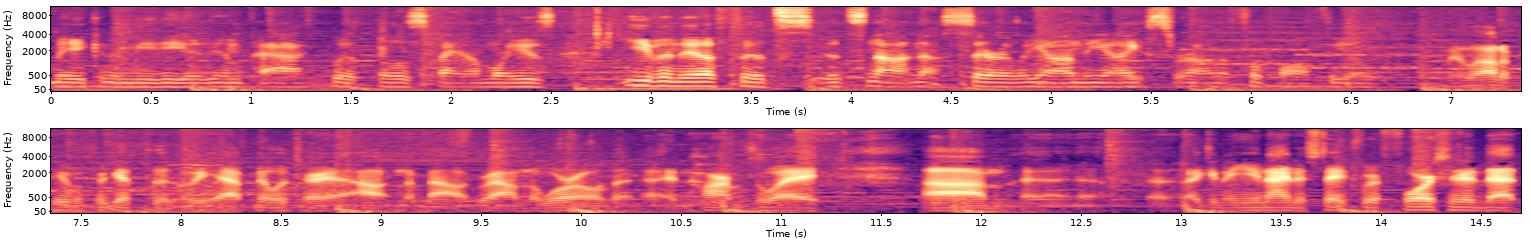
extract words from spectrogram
make an immediate impact with those families, even if it's, it's not necessarily on the ice or on a football field. A lot of people forget that we have military out and about around the world in harm's way. Um, uh, like in the United States, we're fortunate that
